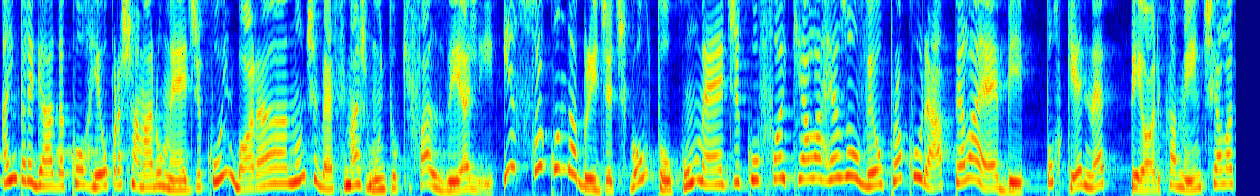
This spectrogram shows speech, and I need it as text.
A empregada correu para chamar o médico, embora não tivesse mais muito o que fazer ali. E só quando a Bridget voltou com o médico foi que ela resolveu procurar pela Abby, porque, né, teoricamente, ela,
